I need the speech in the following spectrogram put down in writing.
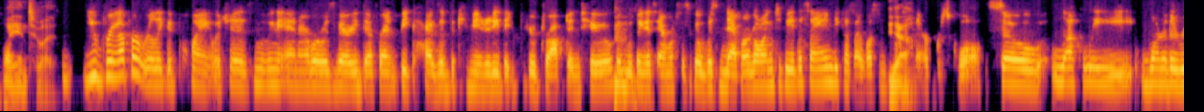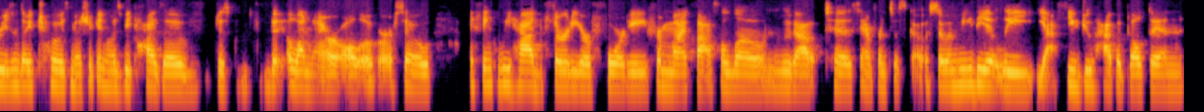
play into it you bring up a really good point which is moving to ann arbor was very different because of the community that you're dropped into mm. but moving to san francisco was never going to be the same because i wasn't yeah. there for school so luckily one of the reasons i chose michigan was because of just the alumni are all over so I think we had 30 or 40 from my class alone move out to San Francisco. So immediately, yes, you do have a built in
